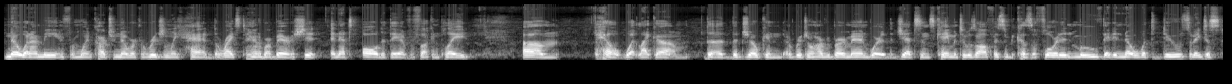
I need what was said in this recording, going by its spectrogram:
know what I mean, from when Cartoon Network originally had the rights to Hanna Barbera shit, and that's all that they ever fucking played. Um, hell, what like um the the joke in original Harvey Birdman where the Jetsons came into his office and because the floor didn't move, they didn't know what to do, so they just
